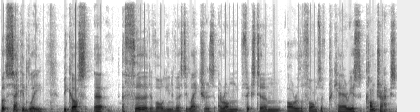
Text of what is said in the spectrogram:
but secondly, because uh, a third of all university lecturers are on fixed term or other forms of precarious contracts.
